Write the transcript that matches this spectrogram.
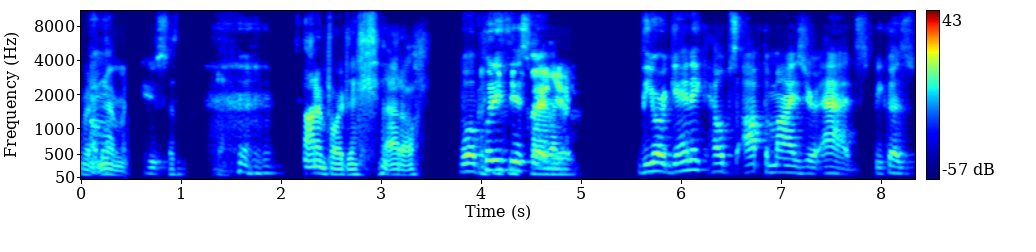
But I'm never mind. confused. It's not important at all. Well, put it this way, like, the organic helps optimize your ads because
